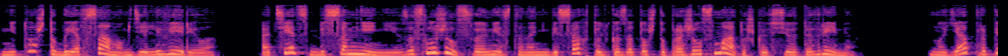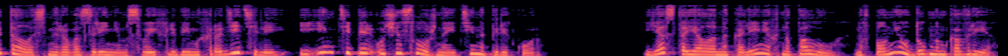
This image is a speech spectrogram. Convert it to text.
Не то, чтобы я в самом деле верила. Отец, без сомнений, заслужил свое место на небесах только за то, что прожил с матушкой все это время. Но я пропиталась мировоззрением своих любимых родителей, и им теперь очень сложно идти наперекор. Я стояла на коленях на полу, на вполне удобном ковре,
